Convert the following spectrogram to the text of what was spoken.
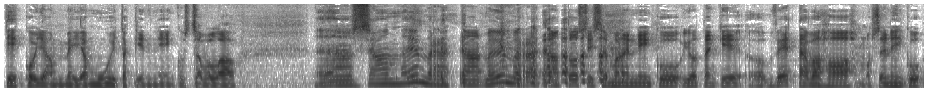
tekojamme ja muitakin niin kuin tavallaan Äh, se on, mä ymmärrän, että on, mä ymmärrän, että on tosi semmoinen niin kuin jotenkin vetävä hahmo. Se niin kuin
